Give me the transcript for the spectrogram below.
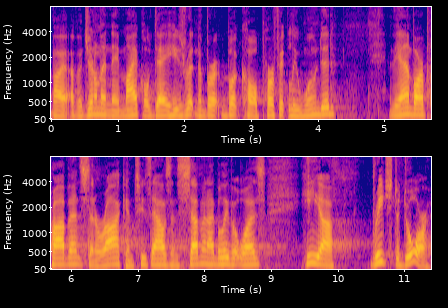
by, of a gentleman named Michael Day. He's written a book called Perfectly Wounded. In the Anbar province in Iraq in 2007, I believe it was, he uh, breached a door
